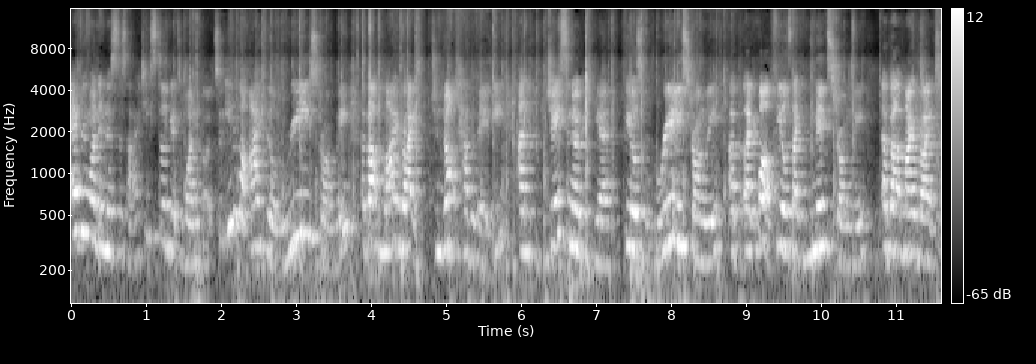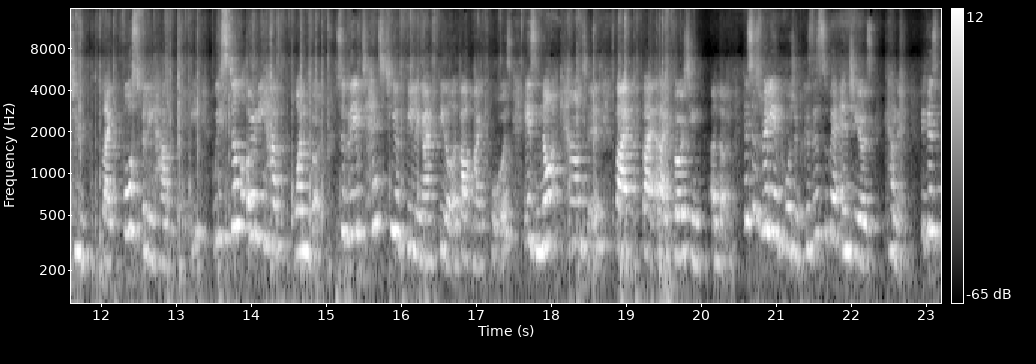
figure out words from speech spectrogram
everyone in this society still gets one vote. So even though I feel really strongly about my right to not have a baby, and Jason over here feels really strongly, uh, like, well, feels like mid-strongly about my right to, like, forcefully have a baby, we we still only have one vote. So the intensity of feeling I feel about my cause is not counted by, by like voting alone. This is really important because this is where NGOs come in. Because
